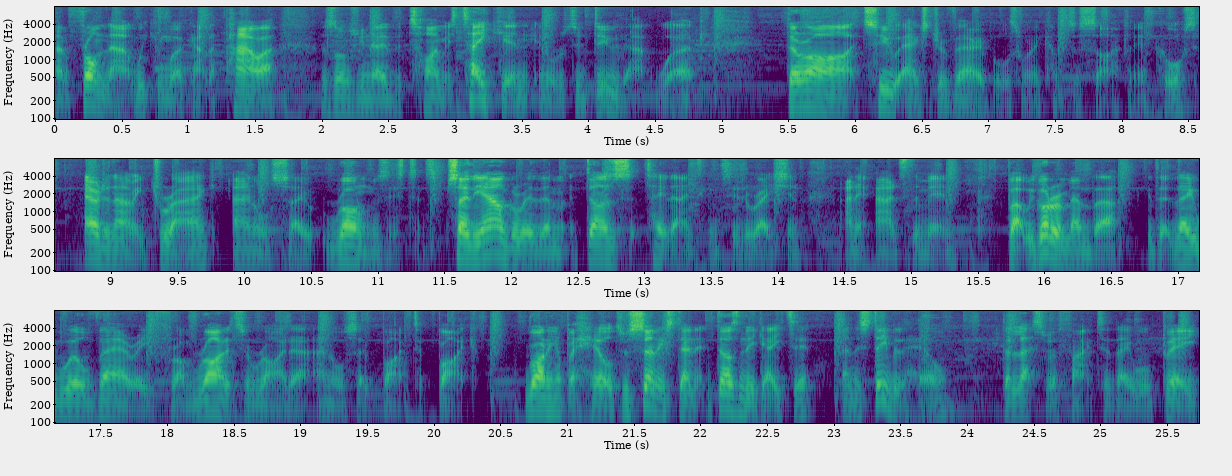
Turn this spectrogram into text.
and from that we can work out the power as long as we know the time it's taken in order to do that work, there are two extra variables when it comes to cycling, of course, aerodynamic drag and also rolling resistance. So the algorithm does take that into consideration and it adds them in. But we've got to remember that they will vary from rider to rider and also bike to bike. Riding up a hill, to a certain extent, it does negate it, and the steeper the hill, the less of a factor they will be.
